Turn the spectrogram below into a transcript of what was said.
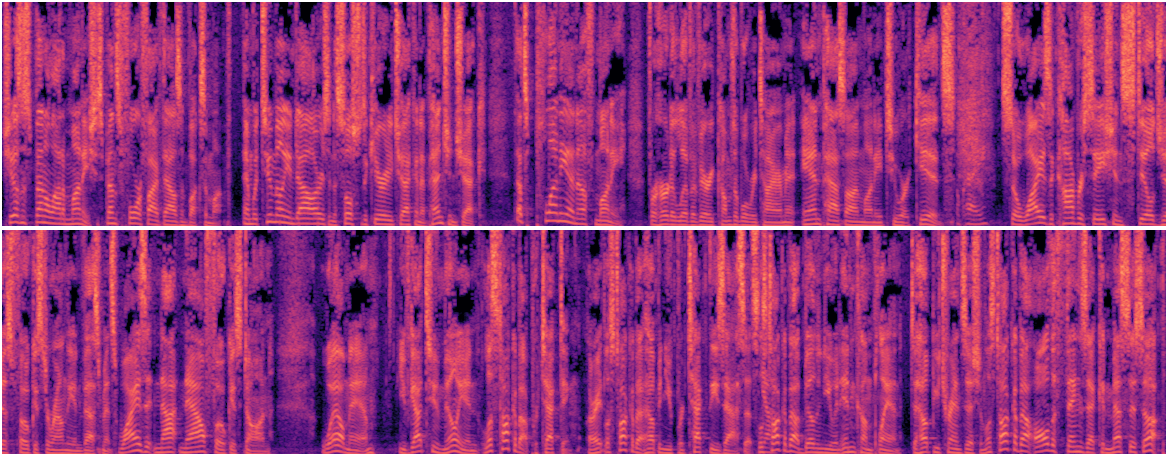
she doesn't spend a lot of money. She spends four or five thousand bucks a month. And with two million dollars and a social security check and a pension check, that's plenty enough money for her to live a very comfortable retirement and pass on money to her kids. Okay. So why is the conversation still just focused around the investments? Why is it not now focused on Well, ma'am, you've got 2 million. Let's talk about protecting. All right. Let's talk about helping you protect these assets. Let's Yeah. talk about building you an income plan to help you transition. Let's talk about all the things that can mess this up.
